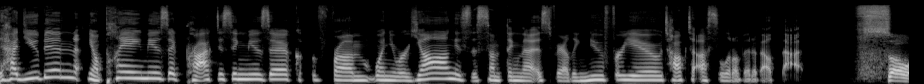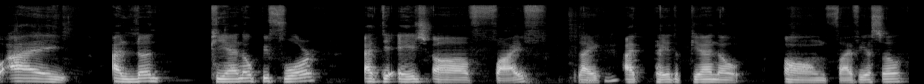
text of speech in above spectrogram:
had you been you know playing music practicing music from when you were young? Is this something that is fairly new for you? Talk to us a little bit about that. So i i learned piano before at the age of five like mm-hmm. I played the piano on five years old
